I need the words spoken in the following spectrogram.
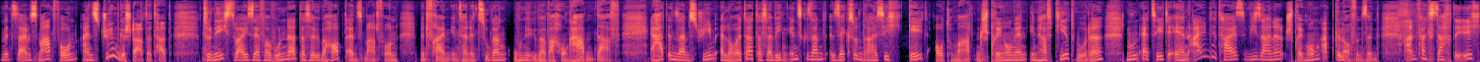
mit seinem Smartphone einen Stream gestartet hat. Zunächst war ich sehr verwundert, dass er überhaupt ein Smartphone mit freiem Internetzugang ohne Überwachung haben darf. Er hat in seinem Stream erläutert, dass er wegen insgesamt 36 Geldautomatensprengungen inhaftiert wurde. Nun erzählte er in allen Details, wie seine Sprengungen abgelaufen sind. Anfangs dachte ich,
